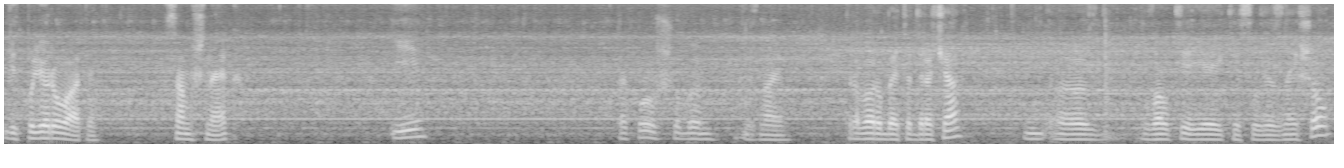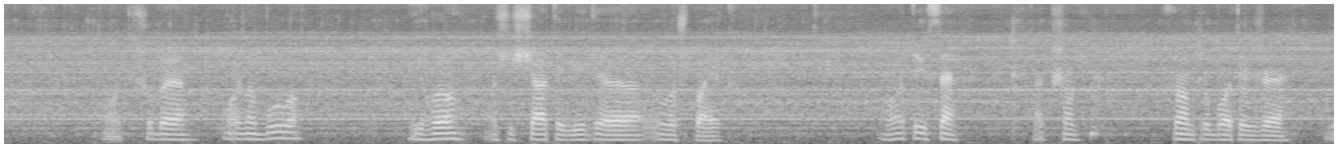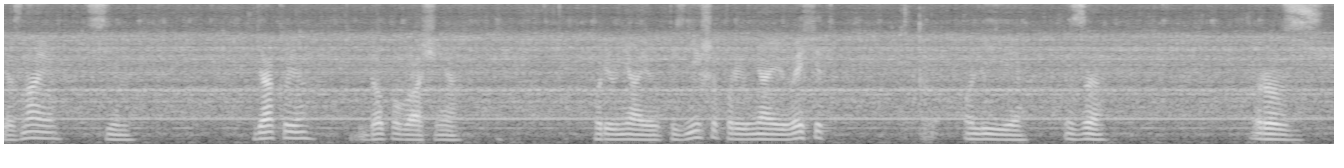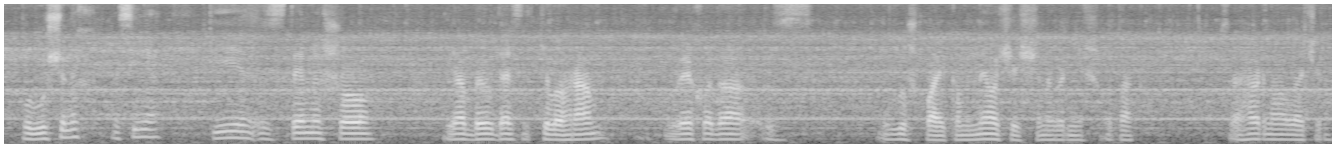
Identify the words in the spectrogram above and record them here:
відполірувати сам шнек. І такого, щоб, не знаю, треба робити драча. Е, Валки я якісь вже знайшов, от, щоб можна було його очищати від е, лошпаєк. От і все. Так що фронт роботи вже я знаю. Всім дякую, до побачення. Порівняю пізніше, порівняю вихід олії з розполущених насіння і з тими, що я бив 10 кг виходу з, лушпайками, не очищено, верніше. Отак. Все, гарного вечора.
